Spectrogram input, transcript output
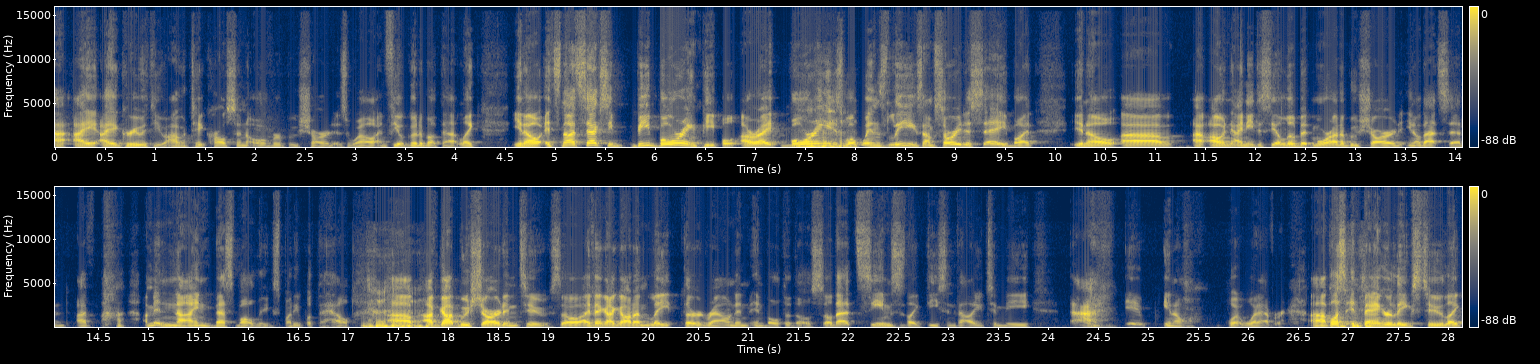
I, I, I agree with you. I would take Carlson over Bouchard as well, and feel good about that. Like you know, it's not sexy. Be boring, people. All right, boring is what wins leagues. I'm sorry to say, but you know, uh, I, I, need to see a little bit more out of Bouchard. You know, that said, i am in nine best ball leagues, buddy. What the hell? um, I've got Bouchard in two. So I think I got him late third round in, in both of those. So that seems like decent value to me. Ah, it, you know, whatever. Uh, plus in banger leagues too, like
